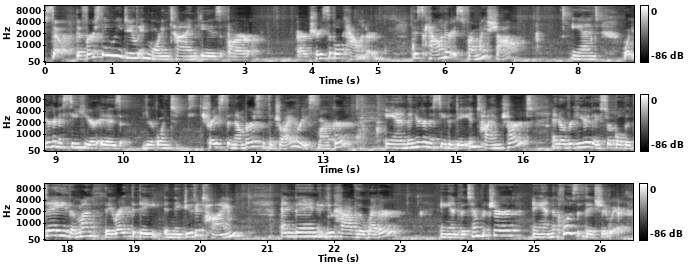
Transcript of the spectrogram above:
So the first thing we do in morning time is our, our traceable calendar. This calendar is from my shop. And what you're going to see here is you're going to trace the numbers with a dry erase marker. And then you're going to see the date and time chart. And over here, they circle the day, the month, they write the date, and they do the time. And then you have the weather, and the temperature and the clothes that they should wear.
